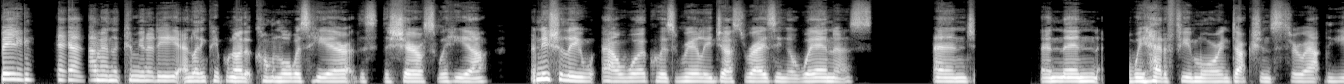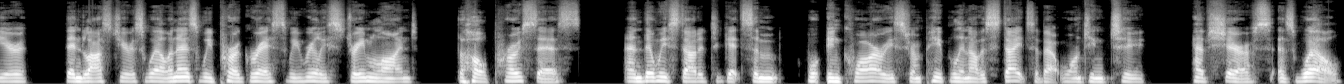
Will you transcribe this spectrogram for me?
being out in the community and letting people know that common law was here, the, the sheriffs were here. Initially, our work was really just raising awareness and, and then we had a few more inductions throughout the year than last year as well. And as we progress, we really streamlined the whole process. And then we started to get some inquiries from people in other states about wanting to have sheriffs as well.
